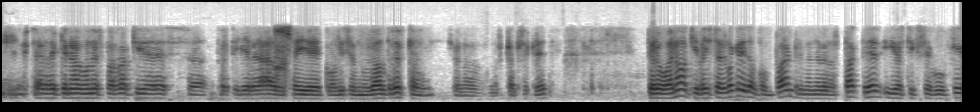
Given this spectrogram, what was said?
és cert que en algunes parròquies el Partit Liberal feia coalició amb nosaltres, que això no, no és cap secret. Però, bueno, aquí la història és el que ha dit el company, primer han d'haver els pactes, i jo estic segur que,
